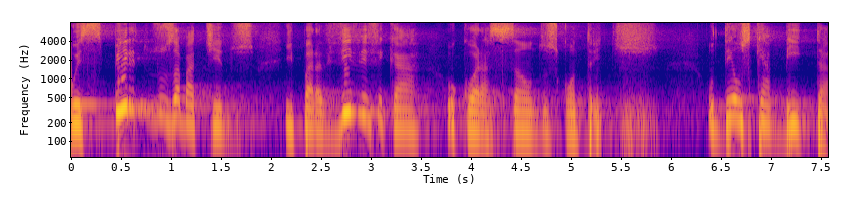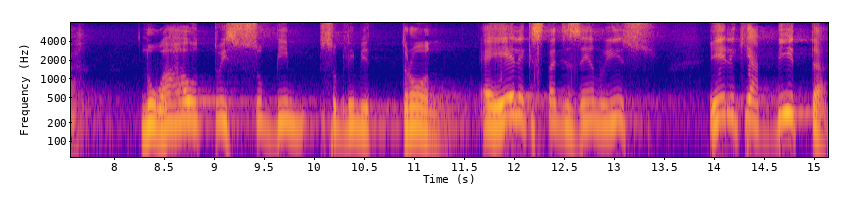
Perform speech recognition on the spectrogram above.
o espírito dos abatidos e para vivificar o coração dos contritos. O Deus que habita no alto e sublime, sublime trono, é Ele que está dizendo isso. Ele que habita,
